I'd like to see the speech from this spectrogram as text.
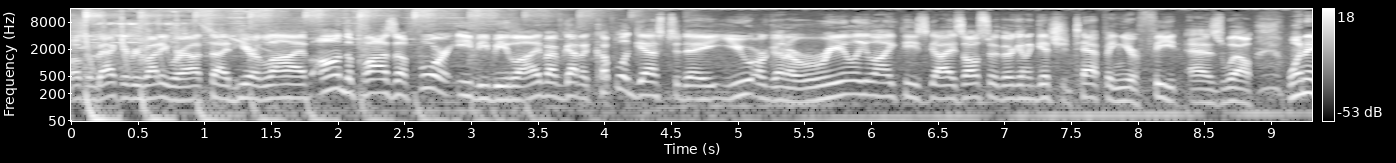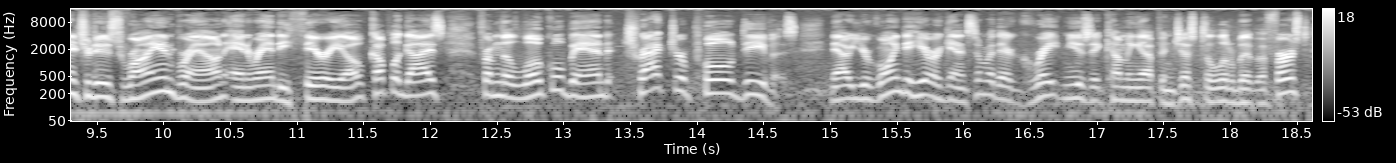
Welcome back, everybody. We're outside here live on the plaza for EVB Live. I've got a couple of guests today. You are going to really like these guys. Also, they're going to get you tapping your feet as well. Want to introduce Ryan Brown and Randy Therio, a couple of guys from the local band Tractor Pull Divas. Now, you're going to hear again some of their great music coming up in just a little bit. But first,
